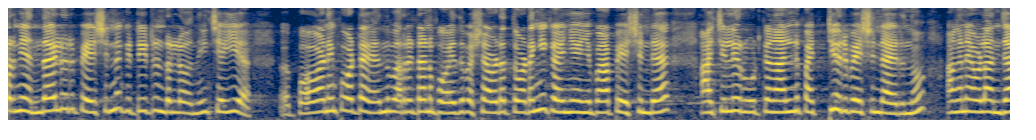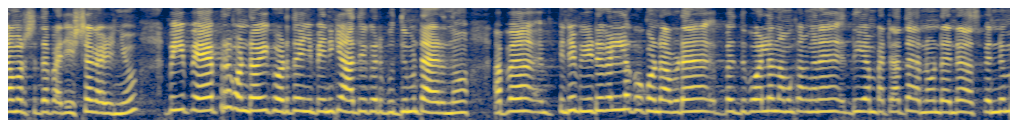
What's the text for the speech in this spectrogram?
പറഞ്ഞു എന്തായാലും ഒരു പേഷ്യന്റിനെ കിട്ടിയിട്ടുണ്ടല്ലോ നീ ചെയ്യുക പോവാണെങ്കിൽ പോട്ടെ എന്ന് പറഞ്ഞിട്ടാണ് പോയത്. പക്ഷേ അവിടെ തുടങ്ങി കഴിഞ്ഞ് കഴിഞ്ഞപ്പോൾ ആ പേഷ്യന്റ് ആക്ച്വലി റൂട്ട് കനാലിന് പറ്റിയ ഒരു പേഷ്യന്റ് ആയിരുന്നു. അങ്ങനെ അവൾ അഞ്ചാം വർഷത്തെ പരീക്ഷ കഴിഞ്ഞു. അപ്പോൾ ഈ പേപ്പർ കൊണ്ടുപോയി കൊടുത്തു കഴിഞ്ഞപ്പോൾ എനിക്ക് ആദ്യമൊക്കെ ഒരു ബുദ്ധിമുട്ടായിരുന്നു. അപ്പോൾ പിന്നെ വീടുകളിലൊക്കെ കൊണ്ട് അവിടെ ഇതുപോലെ നമുക്ക് അങ്ങനെ ഇത് ചെയ്യാൻ പറ്റാത്ത കാരണം കൊണ്ട് എന്റെ ഹസ്ബൻഡും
